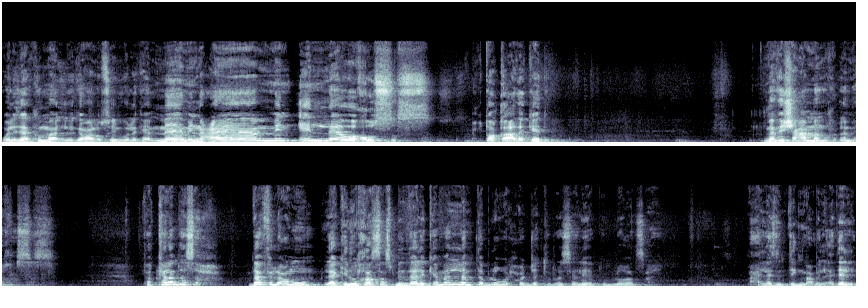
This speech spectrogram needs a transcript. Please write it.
ولذلك هم الجماعة الأصوليين بيقول لك ما من عام إلا وخصص. حطها قاعدة كده. ما فيش عام لم يخصص. فالكلام ده صح. ده في العموم. لكن يخصص من ذلك من لم تبلغه الحجة الرسالية بلغة صحيح. ما لازم تجمع بالأدلة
